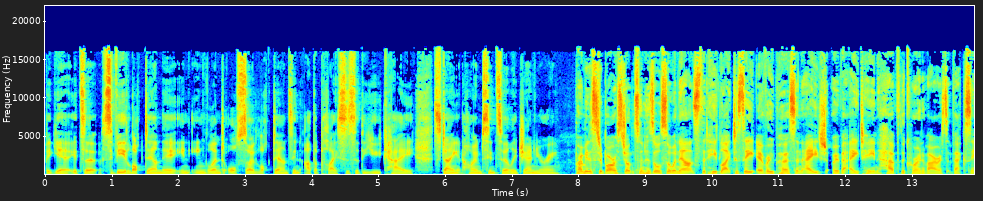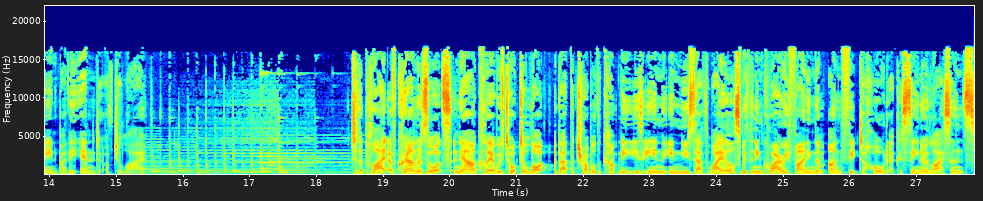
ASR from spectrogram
But yeah, it's a severe lockdown there in England, also lockdowns in other places of the UK, staying at home since early January. Prime Minister Boris Johnson has also announced that he'd like to see every person aged over 18 have the coronavirus vaccine by the end of July. To the plight of Crown Resorts now, Claire, we've talked a lot about the trouble the company is in in New South Wales with an inquiry finding them unfit to hold a casino licence.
